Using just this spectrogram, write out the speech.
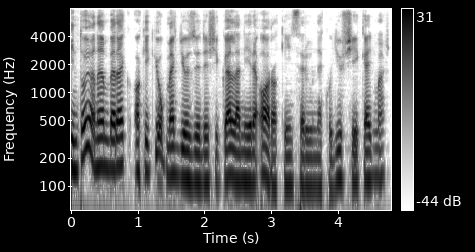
Mint olyan emberek, akik jobb meggyőződésük ellenére arra kényszerülnek, hogy üssék egymást,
